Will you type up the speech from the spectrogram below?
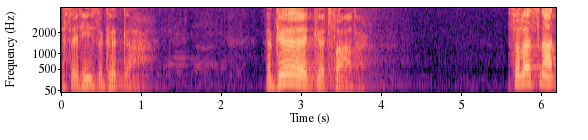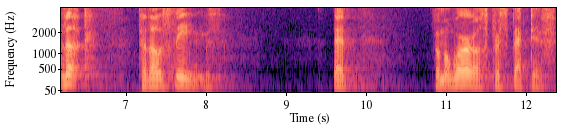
I said, He's a good God. A good, good Father. So let's not look to those things that, from a world's perspective,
